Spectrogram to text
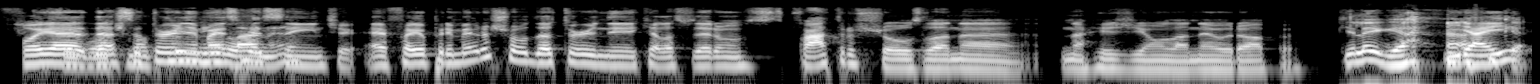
Foi Foi a, dessa turnê turnê mais lá, né? recente. É, foi o primeiro show da turnê que elas fizeram uns quatro shows lá na, na região, lá na Europa. Que legal. E aí,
